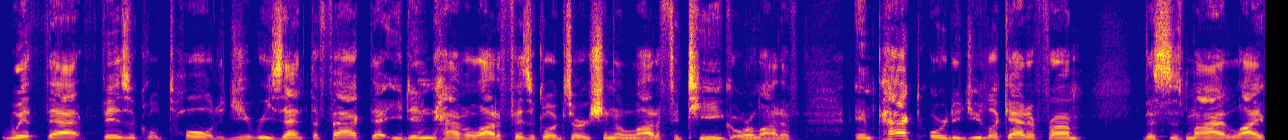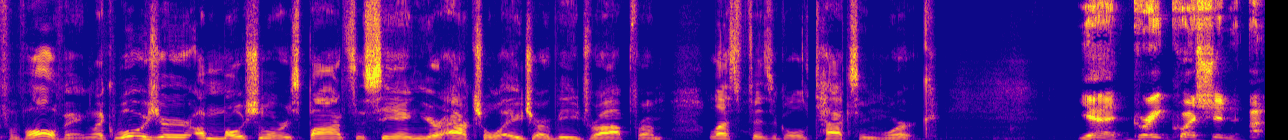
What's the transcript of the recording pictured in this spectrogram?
with that physical toll? Did you resent the fact that you didn't have a lot of physical exertion, a lot of fatigue, or a lot of impact? Or did you look at it from, this is my life evolving? Like, what was your emotional response to seeing your actual HRV drop from less physical, taxing work? Yeah, great question. I-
